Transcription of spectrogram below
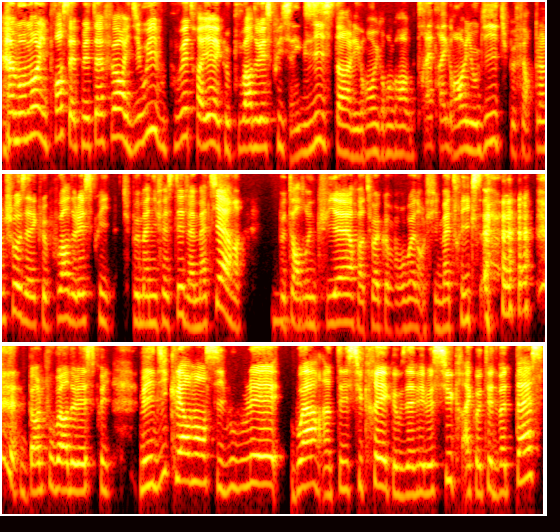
À un moment, il prend cette métaphore, il dit oui, vous pouvez travailler avec le pouvoir de l'esprit, ça existe, hein, les grands, grands, grands, très très grands yogis, tu peux faire plein de choses avec le pouvoir de l'esprit. Tu peux manifester de la matière, tu peux tordre une cuillère, enfin tu vois comme on voit dans le film Matrix, par le pouvoir de l'esprit. Mais il dit clairement, si vous voulez boire un thé sucré et que vous avez le sucre à côté de votre tasse,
